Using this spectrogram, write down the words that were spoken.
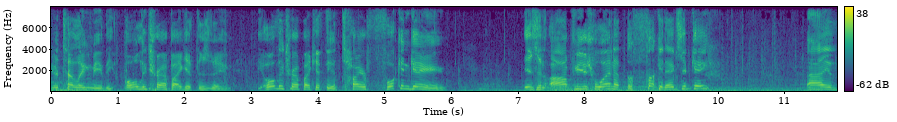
You're telling me the only trap I get this game, the only trap I get the entire fucking game, is an obvious one at the fucking exit gate? I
